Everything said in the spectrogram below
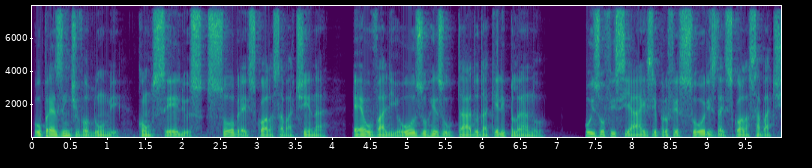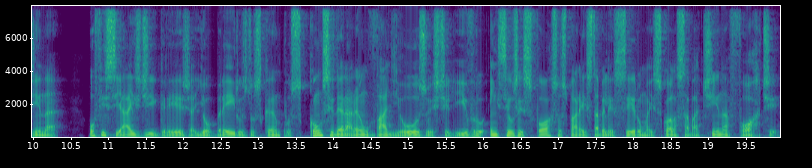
O presente volume, Conselhos sobre a Escola Sabatina, é o valioso resultado daquele plano. Os oficiais e professores da Escola Sabatina, oficiais de igreja e obreiros dos campos considerarão valioso este livro em seus esforços para estabelecer uma escola sabatina forte.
